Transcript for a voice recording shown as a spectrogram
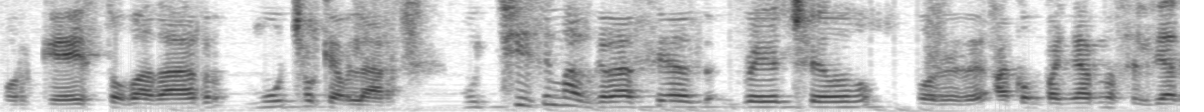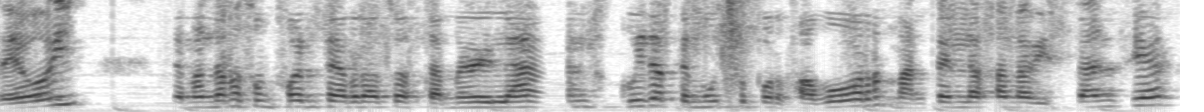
porque esto va a dar mucho que hablar. Muchísimas gracias Rachel por acompañarnos el día de hoy. Te mandamos un fuerte abrazo hasta Maryland. Cuídate mucho, por favor. Mantén la sana distancia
